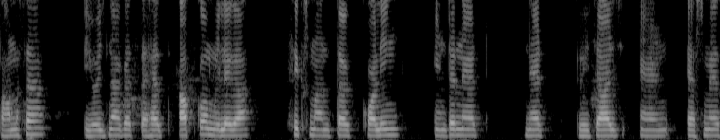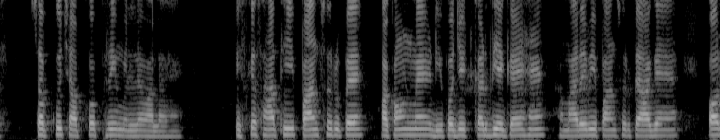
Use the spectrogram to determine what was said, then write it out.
भामसा योजना के तहत आपको मिलेगा सिक्स मंथ तक calling, internet, net recharge and SMS सब कुछ आपको फ्री मिलने वाला है। इसके साथ ही पाँच सौ रुपये अकाउंट में डिपॉजिट कर दिए गए हैं, हमारे भी पाँच सौ रुपये आ गए हैं और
